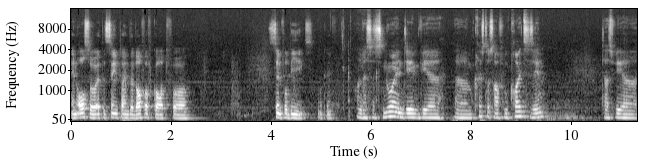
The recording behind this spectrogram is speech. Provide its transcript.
and also at the same time the love of God for sinful beings. Okay. Und es ist nur, indem wir ähm, Christus auf dem Kreuz sehen, dass wir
